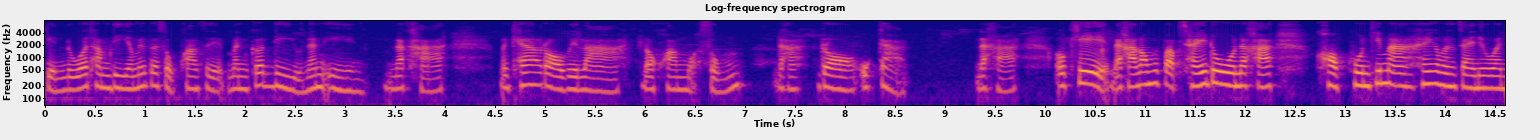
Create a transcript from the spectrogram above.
เห็นรู้ว่าทำดียังไม่ประสบความสำเร็จมันก็ดีอยู่นั่นเองนะคะ มันแค่รอเวลารอความเหมาะสมนะคะ รอโอกาส นะคะ โอเคนะคะ ลองไปปรับใช้ดูนะคะ ขอบคุณที่มาให้กำลังใจในวัน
